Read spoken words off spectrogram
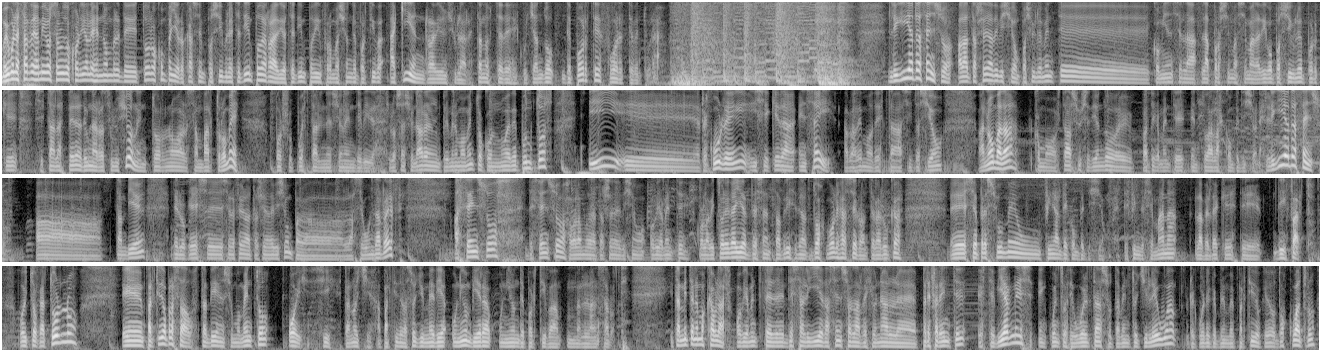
Muy buenas tardes amigos, saludos cordiales en nombre de todos los compañeros que hacen posible este tiempo de radio, este tiempo de información deportiva aquí en Radio Insular. Están ustedes escuchando Deporte Fuerteventura. Liguilla de ascenso a la tercera división, posiblemente comience la, la, próxima semana. Digo posible porque se está a la espera de una resolución en torno al San Bartolomé por supuesta alineación indebida. Lo sancionaron en un primer momento con nueve puntos y eh, recurren y se queda en seis. Hablaremos de esta situación anómada, como está sucediendo eh, prácticamente en todas las competiciones. Liguilla de ascenso también en lo que eh, se refiere a la tercera división para la segunda ref. Ascenso, descenso, hablamos de la tercera división obviamente, con la victoria de ayer de Santa Brígida, dos goles a cero ante la Ruca, eh, se presume un final de competición. Este fin de semana la verdad es que es de, infarto. Hoy toca turno, en partido aplazado también en su momento, hoy, sí, esta noche, a partir de las ocho y media, Unión Viera, Unión Deportiva Lanzarote. Y también tenemos que hablar, obviamente, de, esa liguilla de ascenso a la regional eh, preferente. Este viernes, encuentros de vuelta Sotavento Chilegua. Recuerde que el primer partido quedó 2-4.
